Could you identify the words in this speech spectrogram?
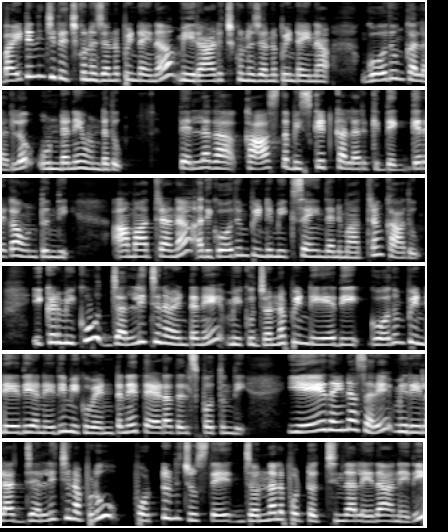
బయట నుంచి తెచ్చుకున్న జొన్నపిండి అయినా మీరు ఆడించుకున్న జొన్నపిండి అయినా గోధుమ కలర్లో ఉండనే ఉండదు. తెల్లగా కాస్త బిస్కెట్ కలర్కి దగ్గరగా ఉంటుంది. ఆ మాత్రాన అది గోధుమ పిండి మిక్స్ అయిందని మాత్రం కాదు. ఇక్కడ మీకు జల్లిచ్చిన వెంటనే మీకు జొన్న పిండి ఏది గోధుమ పిండి ఏది అనేది మీకు వెంటనే తేడా తెలిసిపోతుంది. ఏదైనా సరే మీరు ఇలా జల్లిచ్చినప్పుడు పొట్టును చూస్తే జొన్నల పొట్టు వచ్చిందా లేదా అనేది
